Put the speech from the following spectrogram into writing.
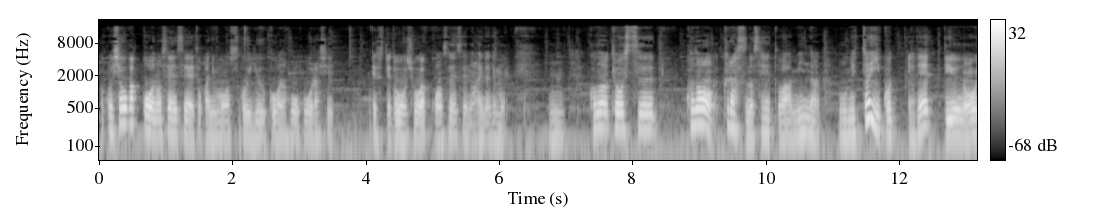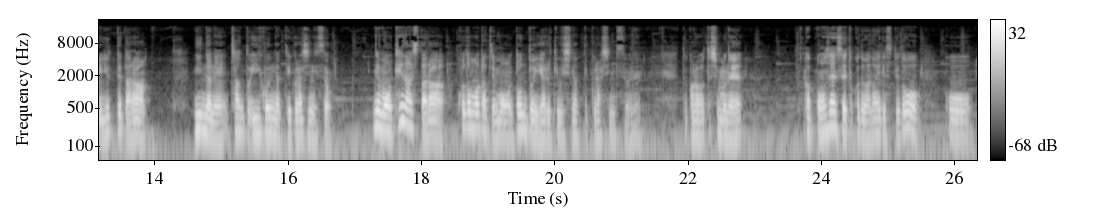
これ小学校の先生とかにもすごい有効な方法らしいですけど小学校の先生の間でも。うん、この教室このクラスの生徒はみんなもうめっちゃいい子やでっていうのを言ってたらみんなねちゃんといい子になっていくらしいんですよ。でもけなしたら子供たちもどんどんやる気を失っていくらしいんですよね。だから私もね学校の先生とかではないですけどこう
